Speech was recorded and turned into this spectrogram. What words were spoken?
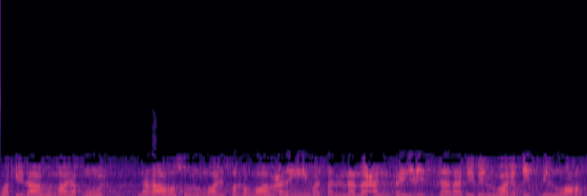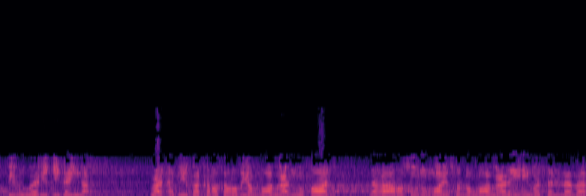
وكلاهما يقول نهى رسول الله صلى الله عليه وسلم عن بيع الذهب بالورق بالورق, بالورق دينا وعن أبي بكرة رضي الله عنه قال نهى رسول الله صلى الله عليه وسلم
